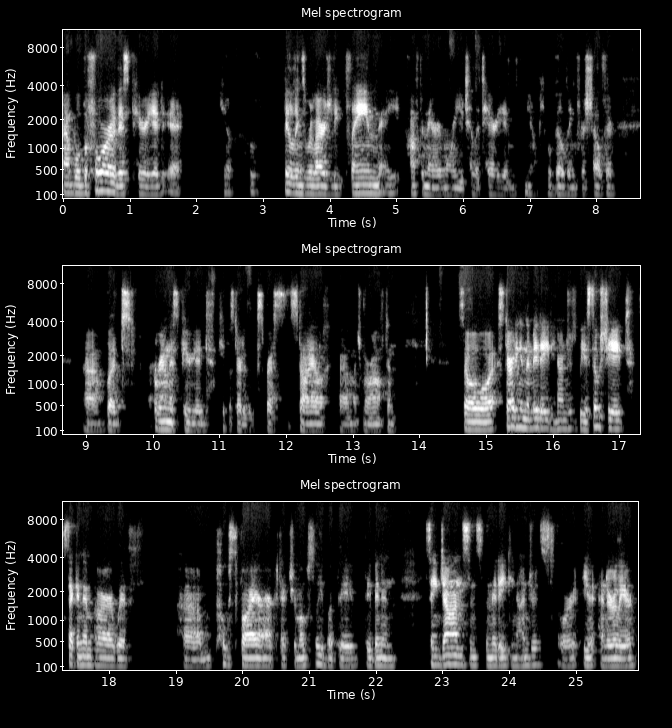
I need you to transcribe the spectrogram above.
um, well, before this period, uh, you know, buildings were largely plain. Often they were more utilitarian, you know, people building for shelter. Uh, but around this period, people started to express style uh, much more often. So starting in the mid 1800s, we associate Second Empire with um, post-fire architecture mostly, but they, they've been in St. John's since the mid 1800s or and earlier,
